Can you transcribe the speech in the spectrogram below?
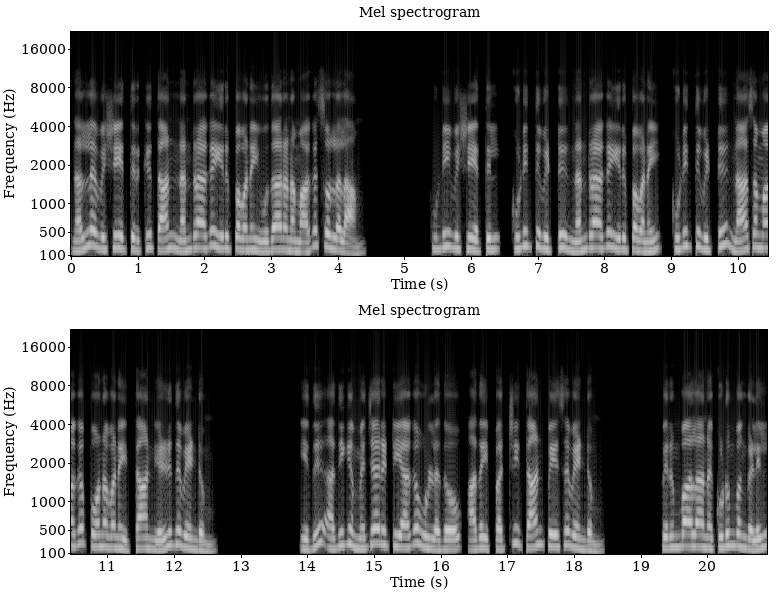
நல்ல விஷயத்திற்கு தான் நன்றாக இருப்பவனை உதாரணமாக சொல்லலாம். குடி விஷயத்தில் குடித்துவிட்டு நன்றாக இருப்பவனை. குடித்துவிட்டு நாசமாக போனவனை தான் எழுத வேண்டும். எது அதிக மெஜாரிட்டியாக உள்ளதோ அதைப் பற்றி தான் பேச வேண்டும். பெரும்பாலான குடும்பங்களில்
